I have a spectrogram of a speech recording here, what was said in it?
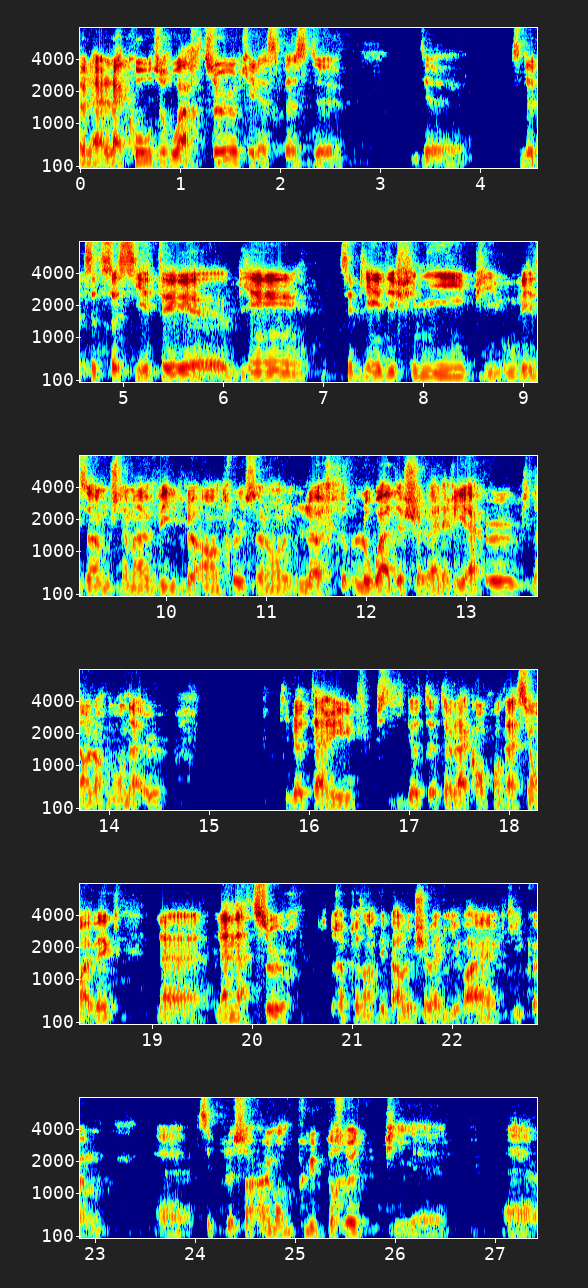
as, la, cour du roi Arthur, qui est l'espèce de, de, de, petite société bien, bien définie, puis où les hommes, justement, vivent entre eux selon leurs lois de chevalerie à eux, puis dans leur monde à eux. Puis là, tu arrives, puis là, tu as, la confrontation avec la, nature représentée par le chevalier vert, qui est comme euh, plus un, monde plus brut, puis euh, euh,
